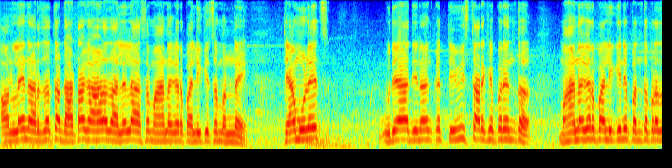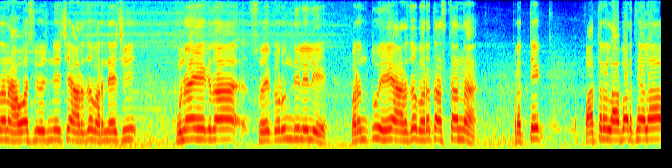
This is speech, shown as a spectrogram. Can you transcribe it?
ऑनलाईन अर्जाचा डाटा गहाळ झालेला असं महानगरपालिकेचं म्हणणं आहे. त्यामुळेच उद्या दिनांक तेवीस तारखेपर्यंत महानगरपालिकेने पंतप्रधान आवास योजनेचे अर्ज भरण्याची पुन्हा एकदा सोय करून दिलेली आहे. परंतु हे अर्ज भरत असताना प्रत्येक पात्र लाभार्थ्याला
